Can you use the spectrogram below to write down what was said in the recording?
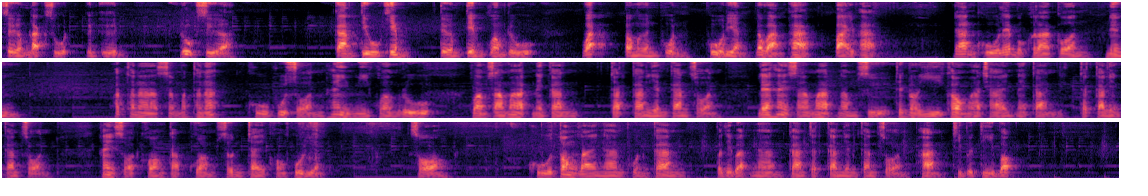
เสริมหลักสูตรอื่น ๆ ลูกเสือ การติวเข้ม เติมเต็มความรู้ วัดประเมินผลผู้เรียนระหว่างภาคปลายภาค ด้านครูและบุคลากร 1. พัฒนาสมรรถนะครูผู้สอนให้มีความรู้ ความสามารถในการ จัดการเรียนการสอน และให้สามารถนำสื่อเทคโนโลยีเข้ามาใช้ในการจัดการเรียนการสอน ให้สอดคล้องกับความสนใจของผู้เรียน 2. ครูต้องรายงานผลการปฏิบัติงานการจัดการเรียนการสอนผ่าน t i b e t y Box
